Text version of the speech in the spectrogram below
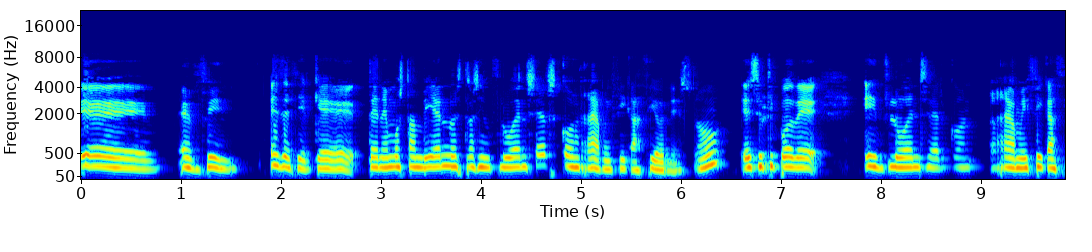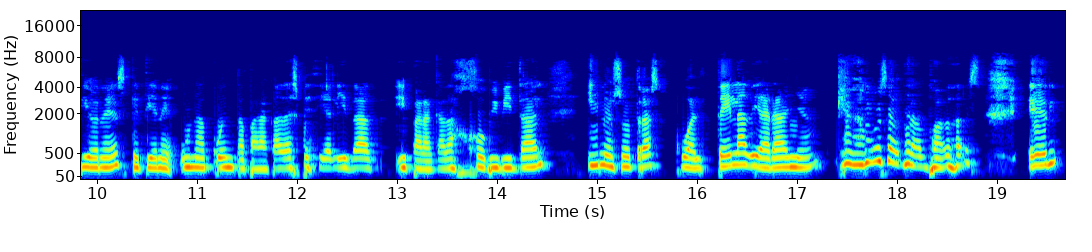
Eh, en fin. Es decir, que tenemos también nuestras influencers con ramificaciones, ¿no? Ese tipo de influencer con ramificaciones que tiene una cuenta para cada especialidad y para cada hobby vital y nosotras, cual tela de araña, quedamos atrapadas en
